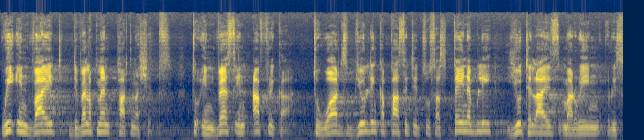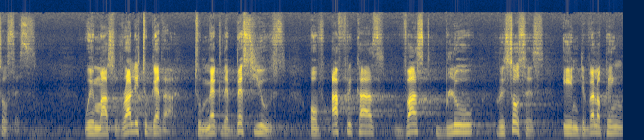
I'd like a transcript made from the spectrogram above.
We invite development partnerships to invest in Africa towards building capacity to sustainably utilize marine resources. We must rally together to make the best use of Africa's vast blue resources in developing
